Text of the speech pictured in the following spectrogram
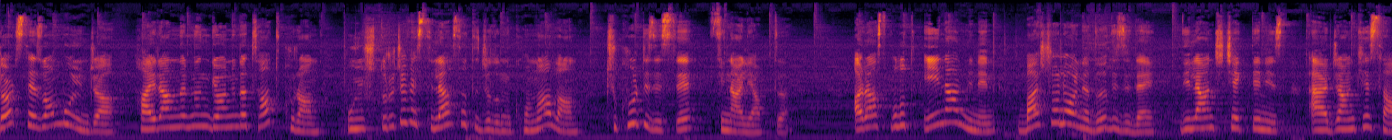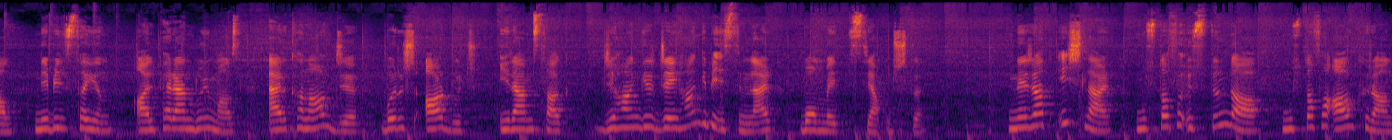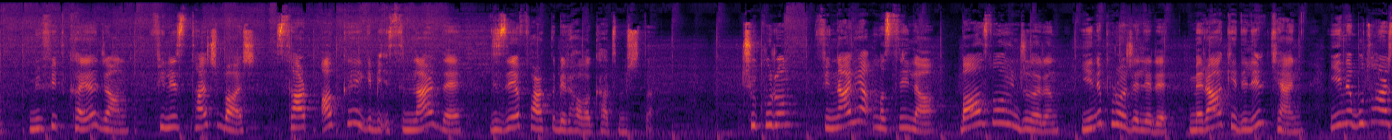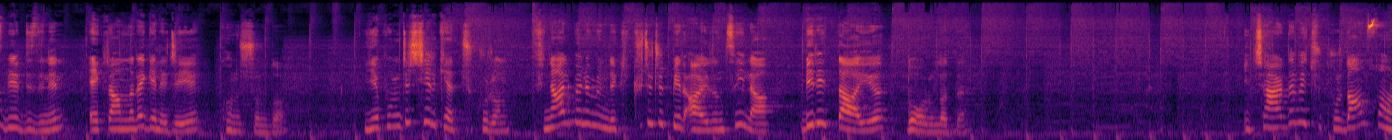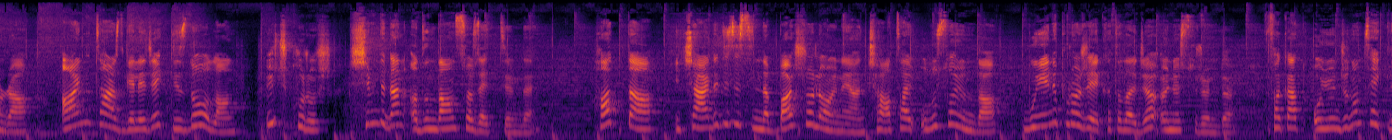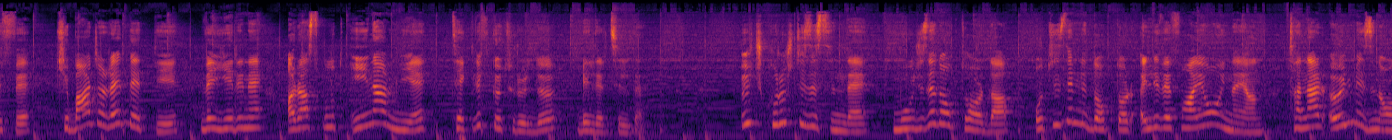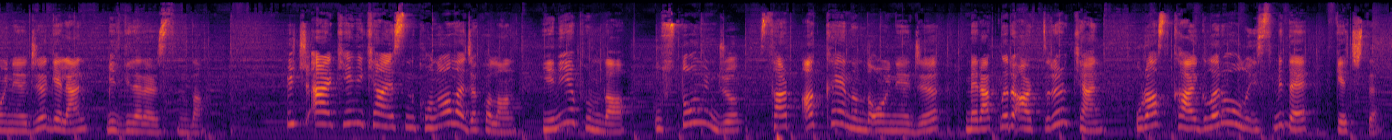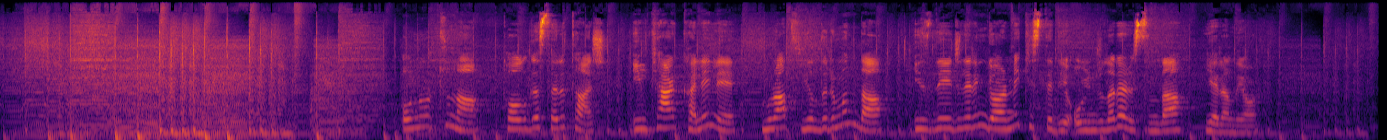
4 sezon boyunca hayranlarının gönlünde tat kuran, uyuşturucu ve silah satıcılığını konu alan Çukur dizisi final yaptı. Aras Bulut İğnemli'nin başrol oynadığı dizide Dilan Çiçek Deniz, Ercan Kesal, Nebil Sayın, Alperen Duymaz, Erkan Avcı, Barış Arduç, İrem Sak, Cihangir Ceyhan gibi isimler bomba etkisi yapmıştı. Nejat İşler, Mustafa Üstündağ, Mustafa Avkıran, Müfit Kayacan, Filiz Taçbaş, Sarp Akkaya gibi isimler de diziye farklı bir hava katmıştı. Çukur'un final yapmasıyla bazı oyuncuların yeni projeleri merak edilirken yine bu tarz bir dizinin ekranlara geleceği konuşuldu. Yapımcı şirket Çukur'un final bölümündeki küçücük bir ayrıntıyla bir iddiayı doğruladı. İçeride ve Çukur'dan sonra aynı tarz gelecek dizide olan 3 kuruş şimdiden adından söz ettirdi. Hatta İçeride dizisinde başrol oynayan Çağatay Ulusoy'un da bu yeni projeye katılacağı öne sürüldü. Fakat oyuncunun teklifi kibarca reddettiği ve yerine Aras Bulut İğnemli'ye teklif götürüldüğü belirtildi. 3 Kuruş dizisinde Mucize Doktor'da otizmli doktor Ali Vefa'yı oynayan Taner Ölmez'in oynayacağı gelen bilgiler arasında. Üç erkeğin hikayesini konu alacak olan yeni yapımda usta oyuncu Sarp Akkaya'nın da oynayacağı merakları arttırırken Uras Kaygılaroğlu ismi de geçti. Onur Tuna, Tolga Sarıtaş, İlker Kaleli, Murat Yıldırım'ın da izleyicilerin görmek istediği oyuncular arasında yer alıyor.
